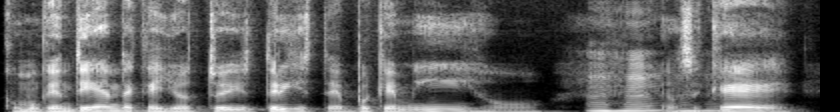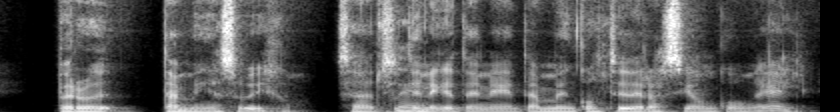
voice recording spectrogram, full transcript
Como que entiende que yo estoy triste porque es mi hijo, no sé qué pero también es su hijo. O sea, tú tienes que tener también consideración con él.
